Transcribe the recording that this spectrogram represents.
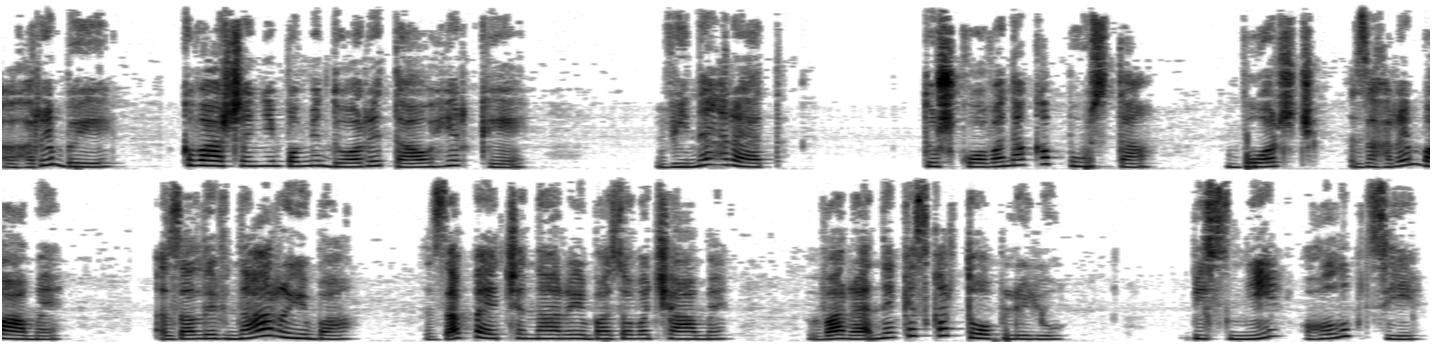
гриби, квашені помідори та огірки, вінегрет, тушкована капуста, борщ з грибами, заливна риба, запечена риба з овочами, вареники з картоплею, пісні голубці,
